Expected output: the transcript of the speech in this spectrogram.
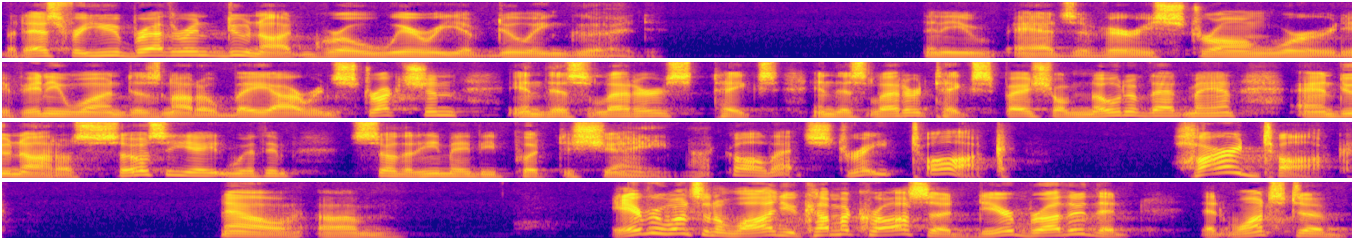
But as for you, brethren, do not grow weary of doing good. Then he adds a very strong word. If anyone does not obey our instruction in this letter, takes in this letter, take special note of that man and do not associate with him so that he may be put to shame. I call that straight talk, hard talk. Now, um, Every once in a while, you come across a dear brother that, that wants to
